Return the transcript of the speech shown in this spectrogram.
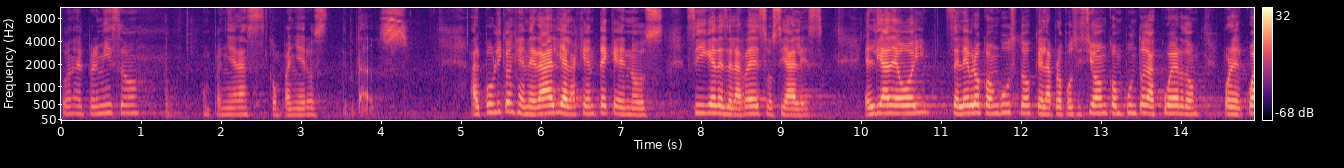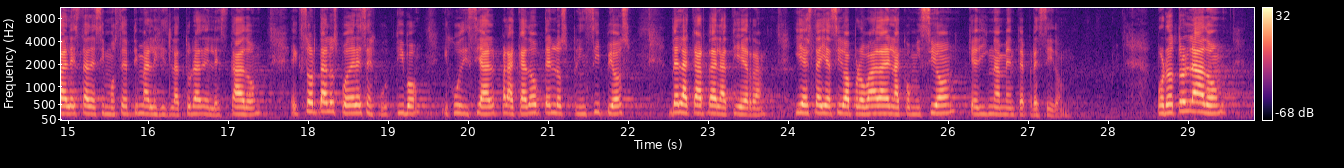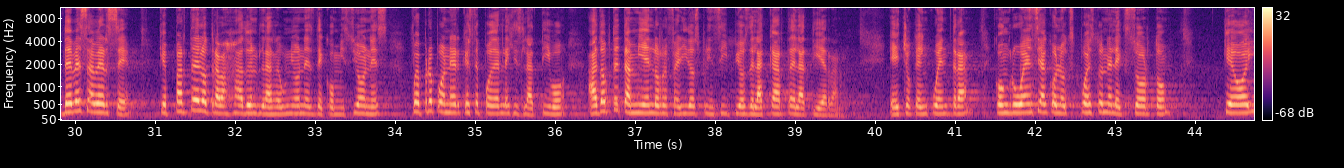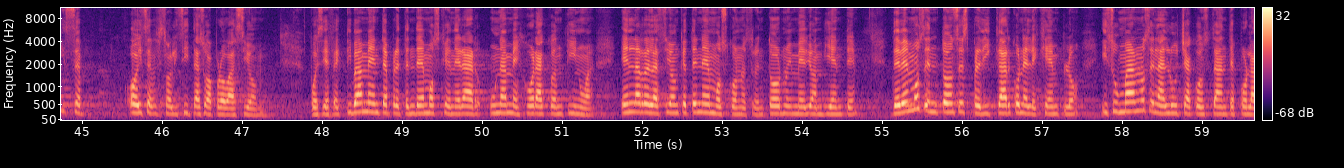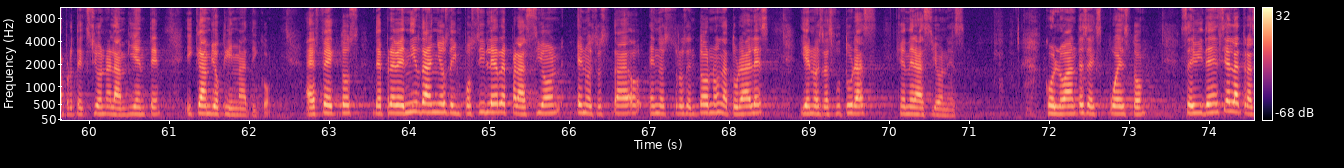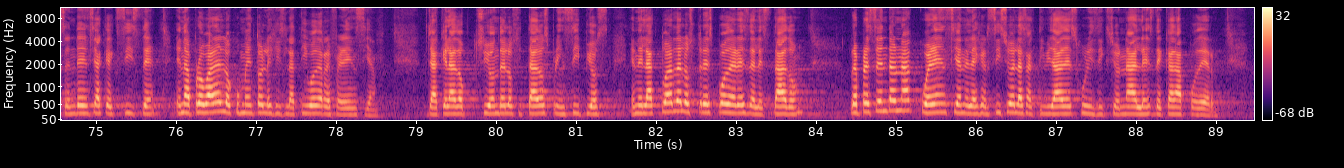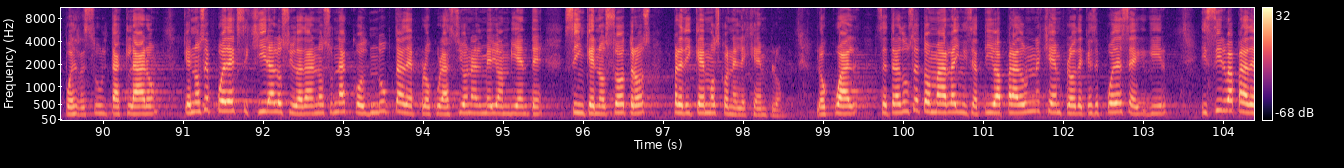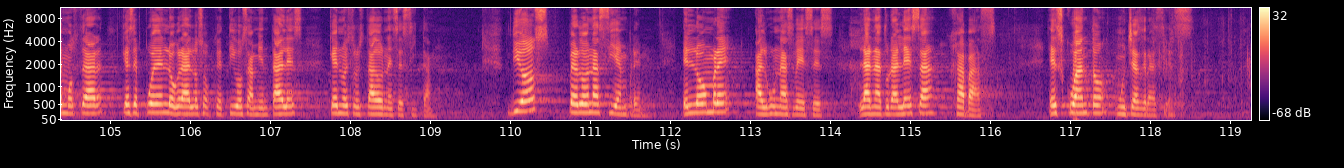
Con el permiso, compañeras y compañeros diputados, al público en general y a la gente que nos sigue desde las redes sociales. El día de hoy celebro con gusto que la proposición con punto de acuerdo por el cual esta decimoséptima legislatura del Estado exhorta a los poderes ejecutivo y judicial para que adopten los principios de la Carta de la Tierra y esta haya sido aprobada en la comisión que dignamente presido. Por otro lado, debe saberse que parte de lo trabajado en las reuniones de comisiones fue proponer que este Poder Legislativo adopte también los referidos principios de la Carta de la Tierra, hecho que encuentra congruencia con lo expuesto en el exhorto que hoy se, hoy se solicita su aprobación pues si efectivamente pretendemos generar una mejora continua en la relación que tenemos con nuestro entorno y medio ambiente, debemos entonces predicar con el ejemplo y sumarnos en la lucha constante por la protección al ambiente y cambio climático, a efectos de prevenir daños de imposible reparación en, nuestro estado, en nuestros entornos naturales y en nuestras futuras generaciones. Con lo antes expuesto, se evidencia la trascendencia que existe en aprobar el documento legislativo de referencia, ya que la adopción de los citados principios en el actuar de los tres poderes del Estado representa una coherencia en el ejercicio de las actividades jurisdiccionales de cada poder, pues resulta claro que no se puede exigir a los ciudadanos una conducta de procuración al medio ambiente sin que nosotros prediquemos con el ejemplo, lo cual se traduce tomar la iniciativa para dar un ejemplo de que se puede seguir y sirva para demostrar que se pueden lograr los objetivos ambientales que nuestro Estado necesita. Dios perdona siempre, el hombre algunas veces, la naturaleza jamás. Es cuanto, muchas gracias.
